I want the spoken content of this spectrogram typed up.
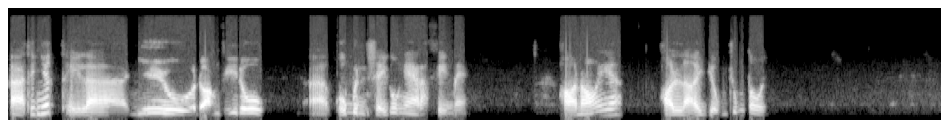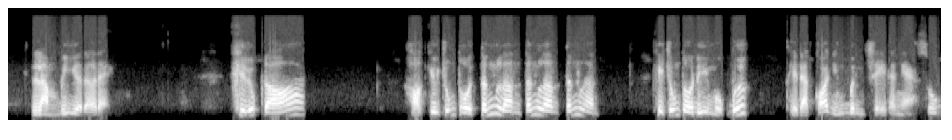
À, thứ nhất thì là nhiều đoạn video à, của binh sĩ của Nga đã phiền nè. họ nói á, họ lợi dụng chúng tôi. Làm bia đỡ đạn. Khi lúc đó họ kêu chúng tôi tấn lên tấn lên tấn lên. Khi chúng tôi đi một bước, thì đã có những binh sĩ đã ngã xuống.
